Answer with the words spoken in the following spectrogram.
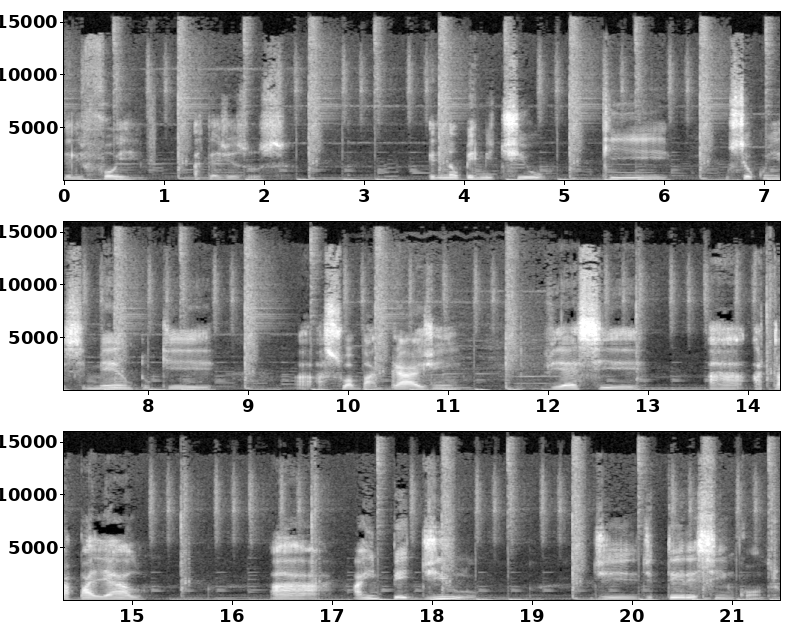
ele foi até Jesus. Ele não permitiu que o seu conhecimento, que a, a sua bagagem viesse a atrapalhá-lo, a, a impedi-lo de, de ter esse encontro.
